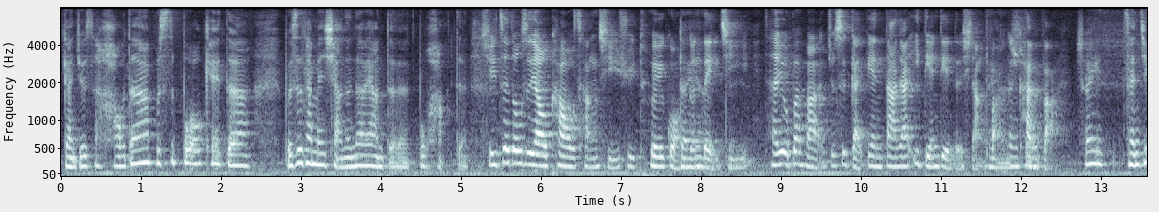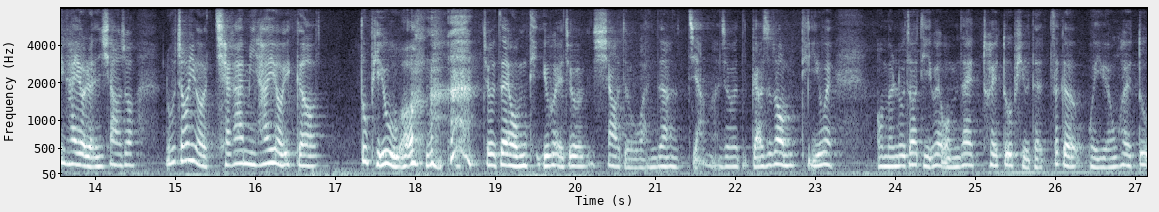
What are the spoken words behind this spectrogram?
感觉是好的啊，不是不 OK 的，不是他们想的那样的不好的。其实这都是要靠长期去推广跟累积，才有办法就是改变大家一点点的想法跟看法。所以曾经还有人笑说，泸州有切阿米，还有一个肚皮舞哦，就在我们体育会就笑着玩这样讲啊，就表示说我们体育会。我们泸州体会，我们在推肚皮舞的这个委员会，肚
